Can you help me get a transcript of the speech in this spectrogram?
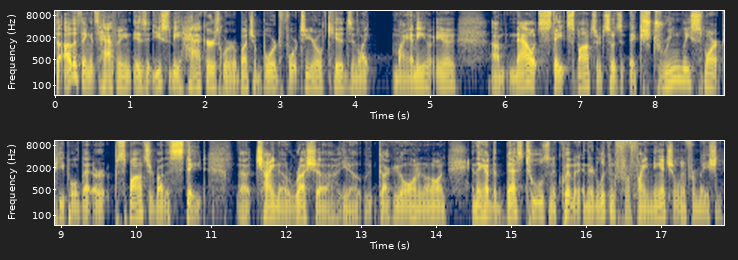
The other thing that's happening is it used to be hackers were a bunch of bored 14 year old kids in like Miami, you know. Um, now it's state sponsored, so it's extremely smart people that are sponsored by the state, uh, China, Russia, you know, I can go on and on and on, and they have the best tools and equipment, and they're looking for financial information.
